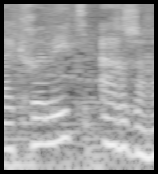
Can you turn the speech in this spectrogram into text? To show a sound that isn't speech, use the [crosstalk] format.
La chronique argent.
